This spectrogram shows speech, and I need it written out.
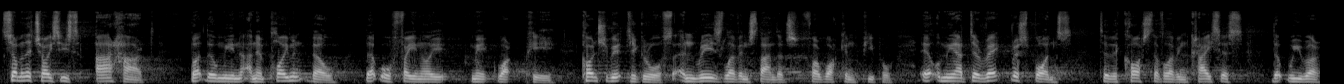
Some of the choices are hard, but they'll mean an employment bill that will finally make work pay contribute to growth and raise living standards for working people. It will be a direct response to the cost of living crisis that we were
